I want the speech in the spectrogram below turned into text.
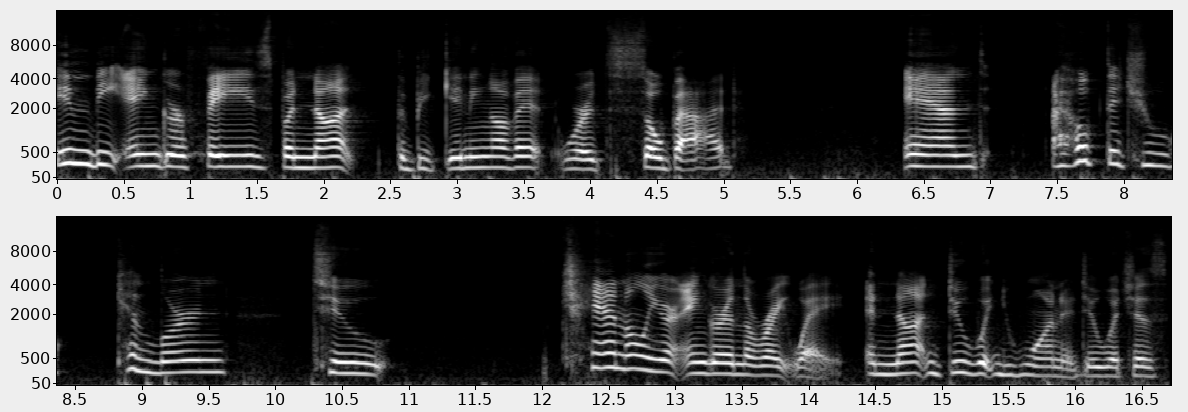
in the anger phase, but not the beginning of it where it's so bad. And I hope that you can learn to channel your anger in the right way and not do what you want to do, which is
